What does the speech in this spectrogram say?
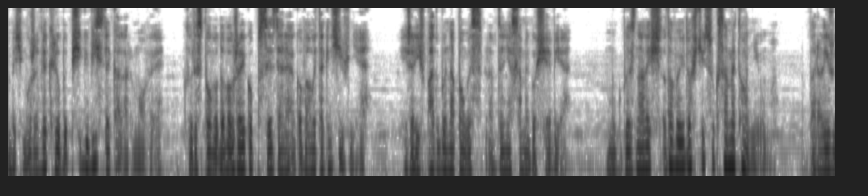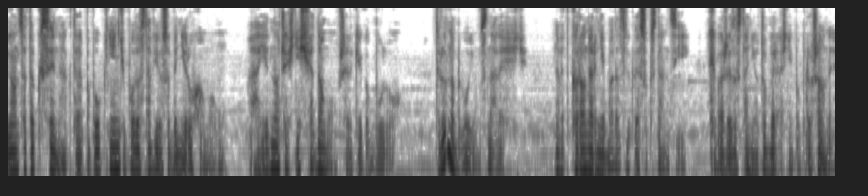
Być może wykryłby psi gwizdek alarmowy, który spowodował, że jego psy zareagowały tak dziwnie. Jeżeli wpadłby na pomysł sprawdzenia samego siebie, mógłby znaleźć śladowe ilości suksametonium, paraliżująca toksyna, która po połknięciu pozostawi osobę nieruchomą, a jednocześnie świadomą wszelkiego bólu. Trudno było ją znaleźć. Nawet koroner nie bada zwykle substancji, chyba że zostanie o to wyraźnie poproszony.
